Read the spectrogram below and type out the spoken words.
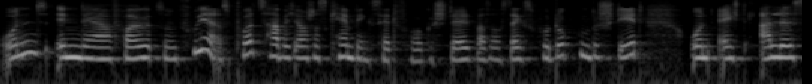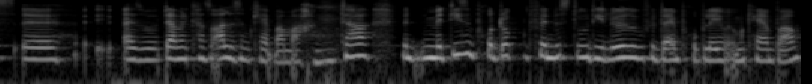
Und in der Folge zum Frühjahrsputz habe ich auch das Camping-Set vorgestellt, was aus sechs Produkten besteht und echt alles, äh, also damit kannst du alles im Camper machen. Da, mit, mit diesen Produkten findest du die Lösung für dein Problem im Camper.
